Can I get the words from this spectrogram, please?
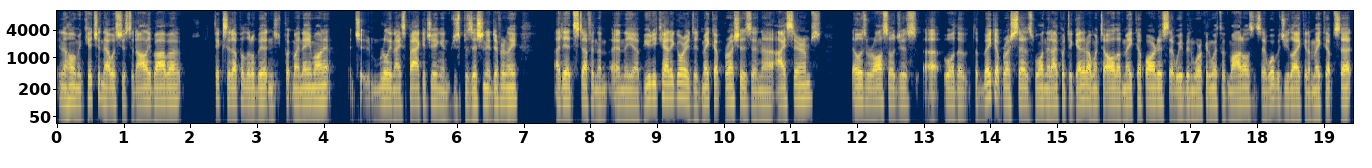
in the home and kitchen. That was just an Alibaba, fix it up a little bit and put my name on it. It's really nice packaging and just position it differently. I did stuff in the in the uh, beauty category. I did makeup brushes and uh, eye serums those were also just uh, well the the makeup brush set is one that I put together. I went to all the makeup artists that we've been working with with models and said, what would you like in a makeup set,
